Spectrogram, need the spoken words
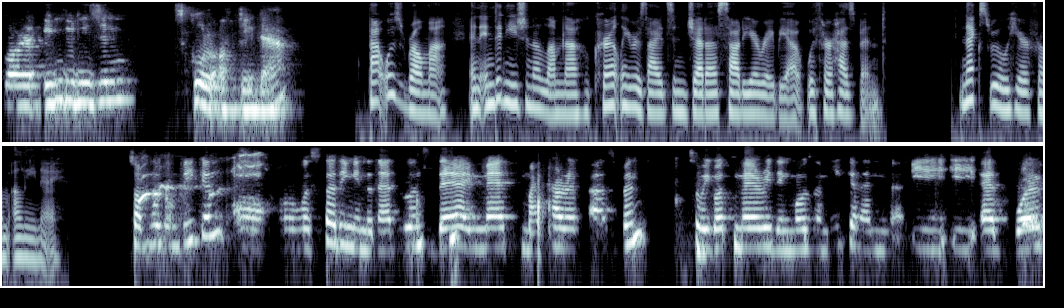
for Indonesian School of Jeddah that was Roma, an Indonesian alumna who currently resides in Jeddah, Saudi Arabia, with her husband. Next, we will hear from Aline. So I'm Mozambican. Uh, I was studying in the Netherlands. There, I met my current husband. So we got married in Mozambique, and he, he had work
